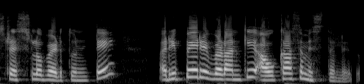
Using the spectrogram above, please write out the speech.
స్ట్రెస్లో పెడుతుంటే రిపేర్ ఇవ్వడానికి అవకాశం ఇస్తలేదు.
